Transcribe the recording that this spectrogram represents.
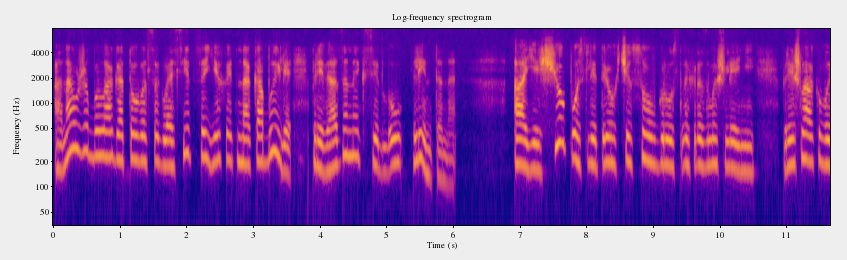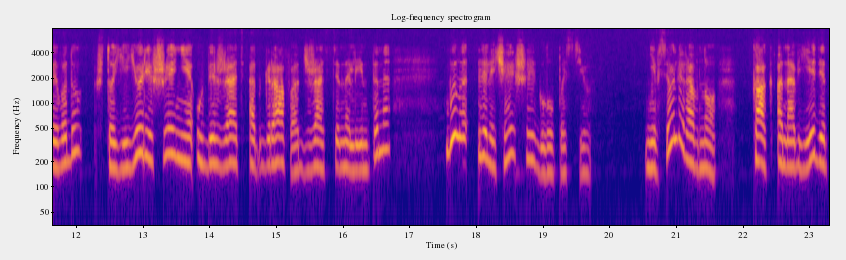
она уже была готова согласиться ехать на кобыле, привязанной к седлу Линтона. А еще после трех часов грустных размышлений пришла к выводу, что ее решение убежать от графа Джастина Линтона было величайшей глупостью. Не все ли равно, как она въедет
